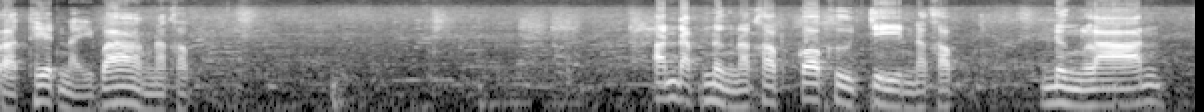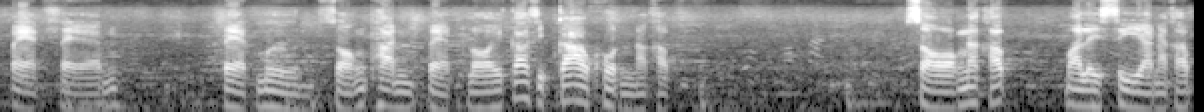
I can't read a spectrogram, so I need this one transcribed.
ประเทศไหนบ้างนะครับ อันดับหนึ่งนะครับก็คือจีนนะครับ1ล้าน8แสน 82,899 คนนะครับ2นะครับมาเลเซียนะครับ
